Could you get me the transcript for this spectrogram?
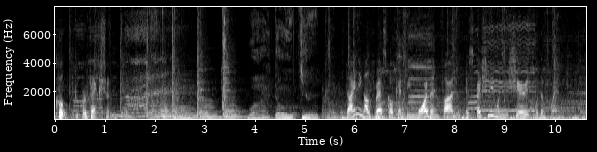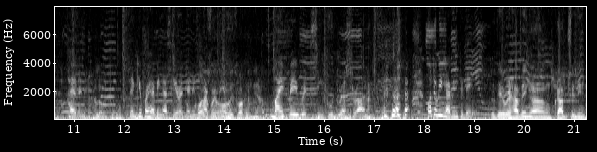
cooked to perfection. Dining al fresco can be more than fun, especially when you share it with a friend. Hi, Rene. Hello. Thank you for having us here again in Of course, Harbor you're View. always welcome here. My favorite seafood restaurant. what are we having today? Today we're having um, crab chili.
